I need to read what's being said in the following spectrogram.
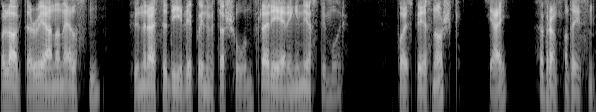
var laget av Rhiannon Elston. Hun reiste tidlig på invitasjon fra regjeringen i Øst-Timor. På SBS norsk, jeg er Frank Mathisen.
